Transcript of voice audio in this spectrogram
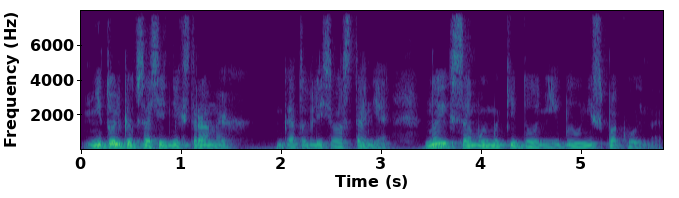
Не только в соседних странах готовились восстания, но и в самой Македонии было неспокойно.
